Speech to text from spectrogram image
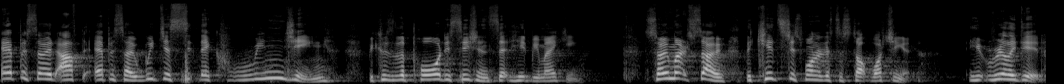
Episode after episode, we just sit there cringing because of the poor decisions that he'd be making. So much so, the kids just wanted us to stop watching it. It really did.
